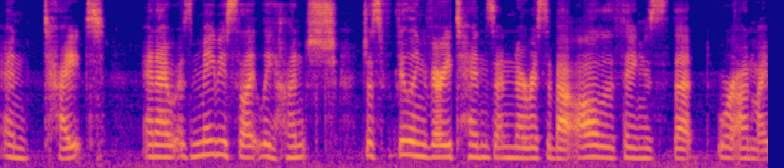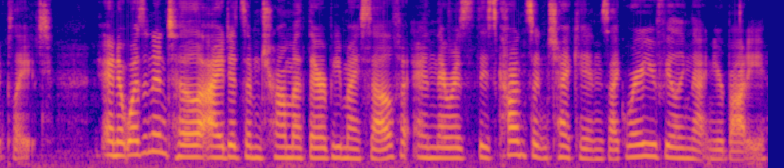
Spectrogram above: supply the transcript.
and tight, and I was maybe slightly hunched, just feeling very tense and nervous about all the things that were on my plate. And it wasn't until I did some trauma therapy myself and there was these constant check-ins like where are you feeling that in your body?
